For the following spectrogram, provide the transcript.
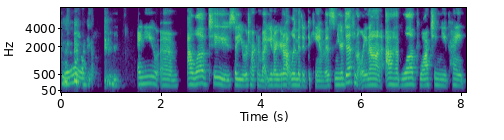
Yeah. and you, um, I love too. So you were talking about, you know, you're not limited to canvas, and you're definitely not. I have loved watching you paint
